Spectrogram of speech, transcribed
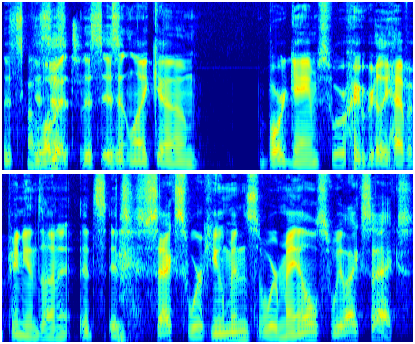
This, I this love isn't- it. This isn't like um, board games where we really have opinions on it. It's it's sex. We're humans. We're males. We like sex.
